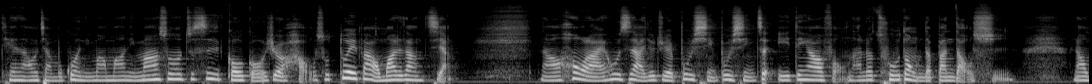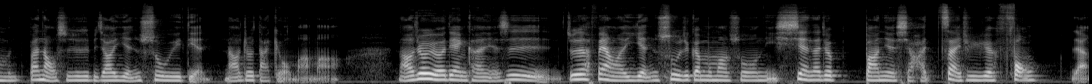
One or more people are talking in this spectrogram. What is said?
天哪，我讲不过你妈妈。你妈说就是狗狗就好。”我说：“对吧？”我妈就这样讲。然后后来护士啊就觉得不行不行，这一定要缝，然后就出动我们的班导师。然后我们班导师就是比较严肃一点，然后就打给我妈妈，然后就有点可能也是就是非常的严肃，就跟妈妈说：“你现在就把你的小孩再去医院缝。”这样。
